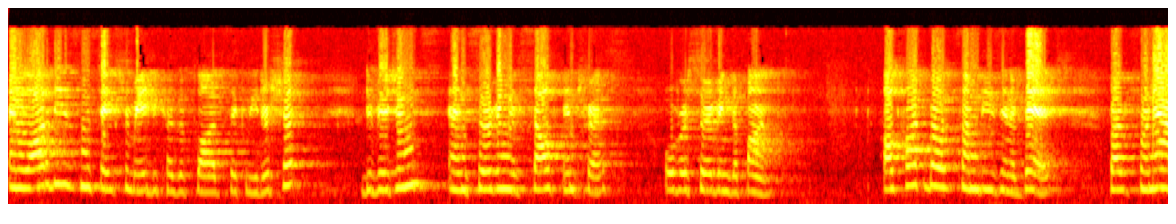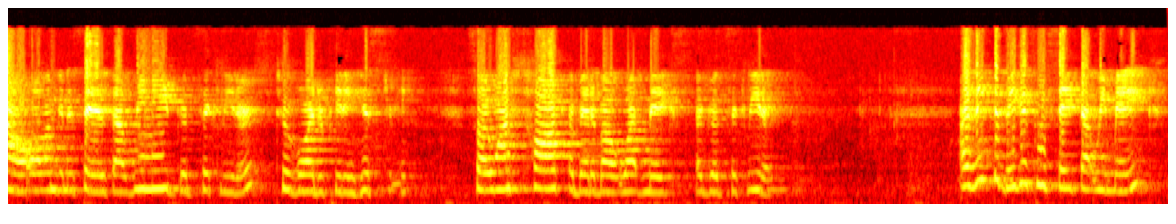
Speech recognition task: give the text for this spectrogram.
And a lot of these mistakes were made because of flawed Sikh leadership, divisions, and serving of self interest over serving the Panth. I'll talk about some of these in a bit, but for now, all I'm going to say is that we need good Sikh leaders to avoid repeating history. So I want to talk a bit about what makes a good Sikh leader. I think the biggest mistake that we make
